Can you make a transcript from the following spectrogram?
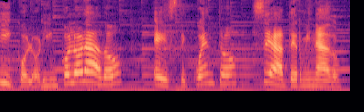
Y colorín colorado, este cuento se ha terminado.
